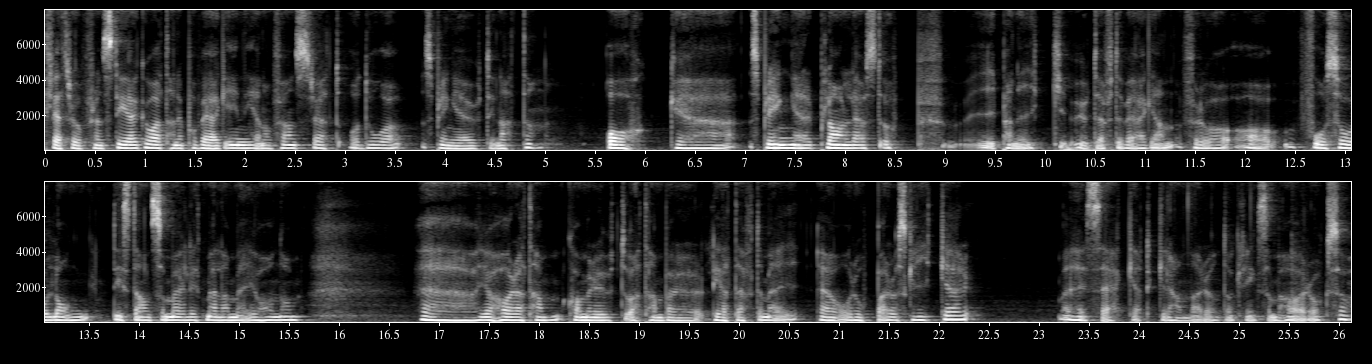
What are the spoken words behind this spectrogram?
klättra upp för en stege och att han är på väg in genom fönstret och då springer jag ut i natten. Och och eh, springer planlöst upp i panik ut efter vägen för att få så lång distans som möjligt mellan mig och honom. Eh, jag hör att han kommer ut och att han börjar leta efter mig eh, och ropar och skriker. Det är säkert grannar runt omkring som hör också.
